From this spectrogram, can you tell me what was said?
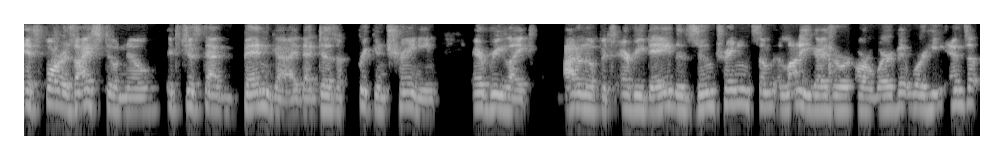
As far as I still know, it's just that Ben guy that does a freaking training every like I don't know if it's every day the Zoom training. Some a lot of you guys are, are aware of it, where he ends up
